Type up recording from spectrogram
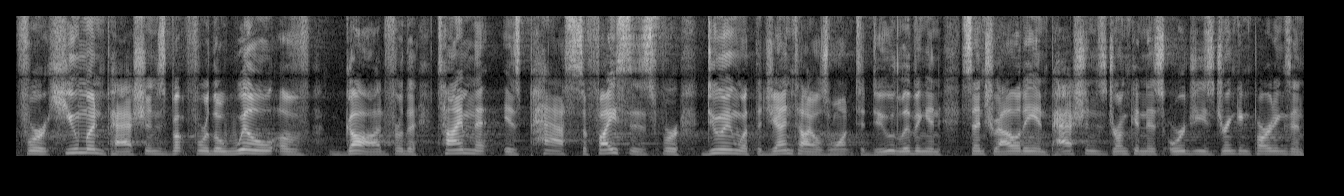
for human passions, but for the will of God. For the time that is past suffices for doing what the Gentiles want to do, living in sensuality and passions, drunkenness, orgies, drinking partings, and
